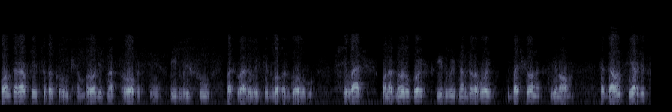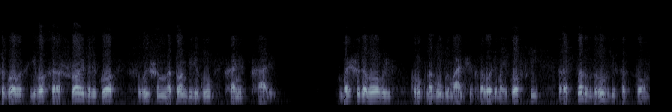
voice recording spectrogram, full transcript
Он карабкается по кручам, бродит над пропастями, спит в лесу, подкладывая седло под голову. Силач, он одной рукой скидывает над головой бочонок с вином. Когда он сердится, голос его хорошо и далеко слышен на том берегу Ханистхали. Большеголовый, крупногубый мальчик Володя Маяковский растет в дружбе с отцом.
